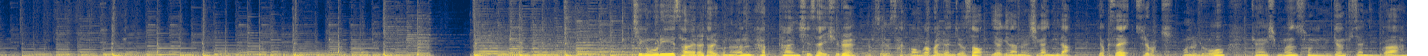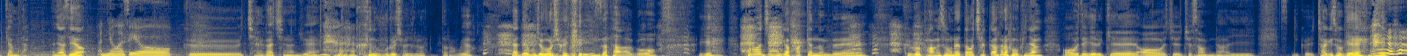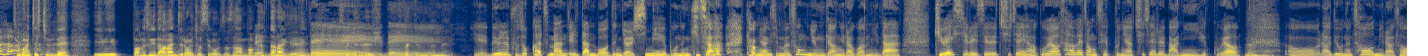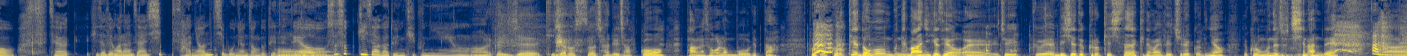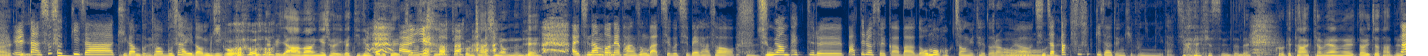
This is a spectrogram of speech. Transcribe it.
지금 우리 사회를 달구는 핫한 시사 이슈를 역사적 사건과 관련지어서 이야기 나누는 시간입니다. 역사의 수레바퀴. 오늘도 경향신문 송윤경 기자님과 함께합니다. 안녕하세요. 안녕하세요. 그 제가 지난주에 큰 우를 저질렀더라고요. 그러니까 내부적으로 저희끼리 인사 다 하고 이게 코너지기가 바뀌었는데 그걸 방송을 했다고 착각을 하고 그냥 어 되게 이렇게 어 저, 죄송합니다. 이 그 자기 소개 두 번째 주인데 이미 방송이 나간 지를 어쩔 수가 없어서 한번 네. 간단하게 네. 소개 좀 해주 네. 부탁드립니다. 네. 예, 늘 부족하지만 일단 뭐든 열심히 해보는 기자 경향신문 송윤경이라고 합니다. 기획 시리즈 취재하고요, 사회 정책 분야 취재를 많이 했고요. 네 어, 라디오는 처음이라서 제가 기자 생활한 지 한 14년, 15년 정도 됐는데요. 어. 수습 기자가 된 기분이에요. 아, 그러니까 이제 기자로서 자리를 잡고 방송을 넘보겠다. 보통 그렇게 넘어온 분들이 많이 계세요. 예, 저희 그 MBC에도 그렇게 시사 자키들 많이 배출했거든요. 그런 분들 좀 친한데 아, 그 일단 그, 수습 기자 기간부터 네. 무사히 넘기고 그 야망에 저희가 디딤돌이 될지는 사실 조금 자신이 없는데 아니, 지난번에 아. 방송 마치고 집에 가서 네. 중요한 팩트를 빠뜨렸을까봐 너무 걱정이 되더라고요. 어, 진짜 네. 딱 수습 기자 된 기분입니다. 지금. 알겠습니다. 네. 그렇게 다 겸양을 떨죠, 다들.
